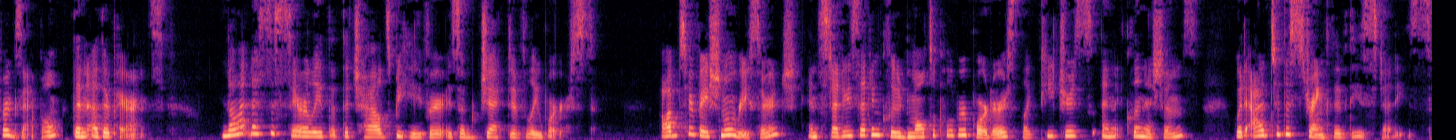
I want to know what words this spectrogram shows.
for example, than other parents, not necessarily that the child's behavior is objectively worse. Observational research and studies that include multiple reporters, like teachers and clinicians, would add to the strength of these studies.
